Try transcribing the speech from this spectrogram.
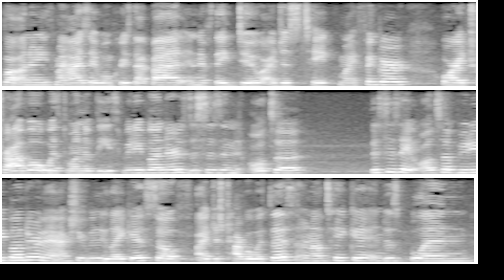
but underneath my eyes they won't crease that bad. And if they do, I just take my finger or I travel with one of these beauty blenders. This is an Ulta, this is a Ulta beauty blender and I actually really like it. So I just travel with this and I'll take it and just blend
